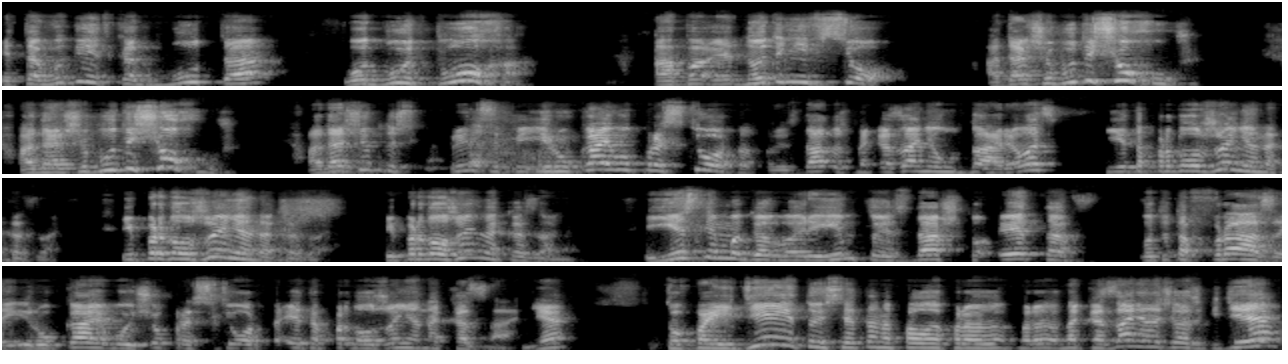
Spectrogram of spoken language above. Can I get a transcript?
это выглядит как будто вот будет плохо, а, но это не все. А дальше будет еще хуже. А дальше будет еще хуже. А дальше, то есть, в принципе, и рука его простерта, то есть, да, то есть наказание ударилось, и это продолжение наказания, и продолжение наказания, и продолжение наказания. И если мы говорим, то есть, да, что это, вот эта фраза, и рука его еще простерта, это продолжение наказания, то по идее, то есть это наказание началось где?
